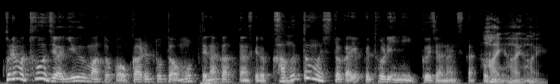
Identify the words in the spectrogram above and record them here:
これも当時はユーマとかオカルトとは思ってなかったんですけど、カブトムシとかよく取りに行くじゃないですか。はいはいはい。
